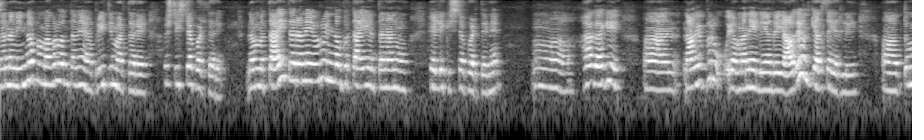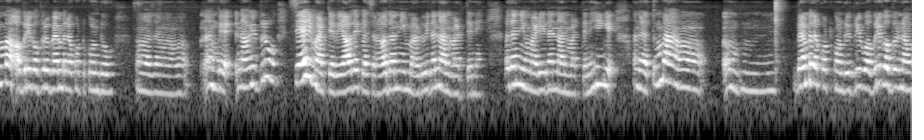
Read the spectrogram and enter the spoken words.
ನನ್ನನ್ನು ಇನ್ನೊಬ್ಬ ಮಗಳು ಅಂತಾನೆ ಪ್ರೀತಿ ಮಾಡ್ತಾರೆ. ಅಷ್ಟು ಇಷ್ಟಪಡ್ತಾರೆ. ನಮ್ಮ ತಾಯಿ ಥರನೇ ಇವರು ಇನ್ನೊಬ್ಬರ ತಾಯಿ ಅಂತ ನಾನು ಹೇಳಲಿಕ್ಕೆ ಇಷ್ಟಪಡ್ತೇನೆ. ಹಾಗಾಗಿ ನಾವಿಬ್ಬರು ಮನೆಯಲ್ಲಿ ಅಂದರೆ ಯಾವುದೇ ಒಂದು ಕೆಲಸ ಇರಲಿ ತುಂಬ ಒಬ್ರಿಗೊಬ್ರು ಬೆಂಬಲ ಕೊಟ್ಕೊಂಡು ನಮಗೆ ನಾವಿಬ್ಬರು ಸೇರಿ ಮಾಡ್ತೇವೆ ಯಾವುದೇ ಕೆಲಸ ಅದನ್ನು ನೀವು ಮಾಡು ಇದನ್ನು ನಾನು ಮಾಡ್ತೇನೆ. ಅದನ್ನು ನೀವು ಮಾಡಿ ಇದನ್ನು ನಾನು ಮಾಡ್ತೇನೆ. ಹೀಗೆ ಅಂದರೆ ತುಂಬ ಬೆಂಬಲ ಕೊಟ್ಕೊಂಡು ಇಬ್ಬರಿಗೂ ಒಬ್ರಿಗೊಬ್ರು ನಾವು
